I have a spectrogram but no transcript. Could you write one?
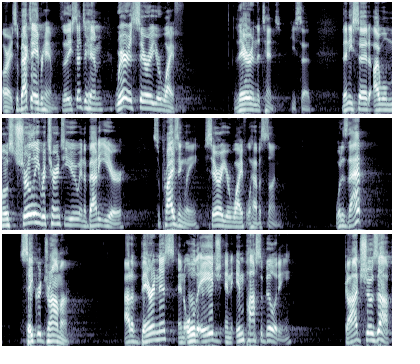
All right, so back to Abraham. So they sent to him, Where is Sarah, your wife? There in the tent, he said. Then he said, I will most surely return to you in about a year. Surprisingly, Sarah, your wife, will have a son. What is that? Sacred drama. Out of barrenness and old age and impossibility, God shows up.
